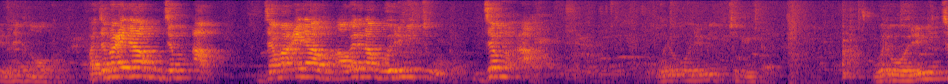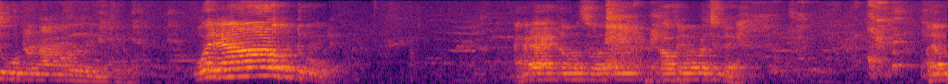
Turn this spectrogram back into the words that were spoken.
എഴുന്നേറ്റ് നോക്കും. അവരെ നാം ഒരുമിച്ച് കൂട്ടും. ഒരു ഒരുമിച്ച് കൂട്ടൽ ഒരു ഒരുമിച്ച് കൂട്ടുന്നതാണോ ഒരു ഒരുമിച്ച് കൂട്ടും ഒരാൾ വിട്ടുപോകൂല അങ്ങനെ നമ്മൾ പഠിച്ചില്ലേ ഫലം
